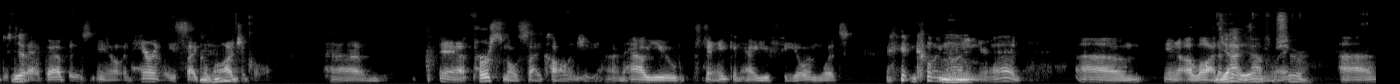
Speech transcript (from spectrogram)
just to back up is you know inherently psychological, mm-hmm. um, yeah, personal psychology on how you think and how you feel and what's going mm-hmm. on in your head. Um, you know, a lot of yeah, yeah, for sure. Uh,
